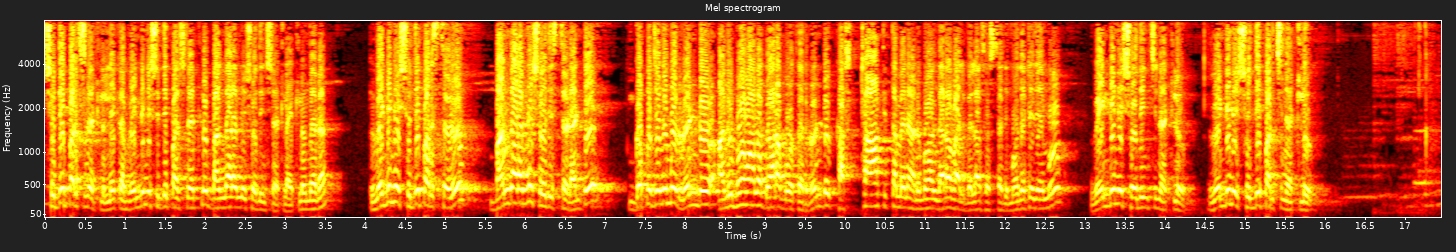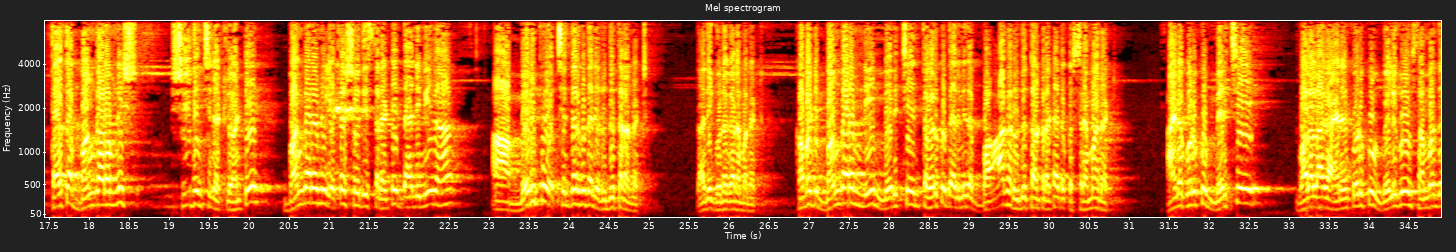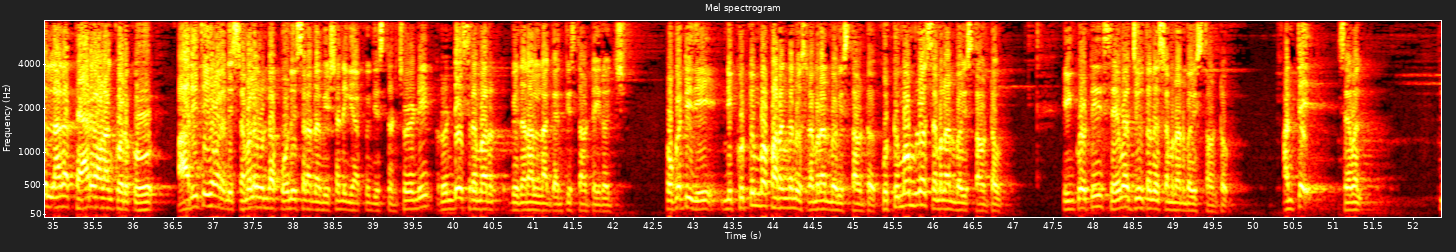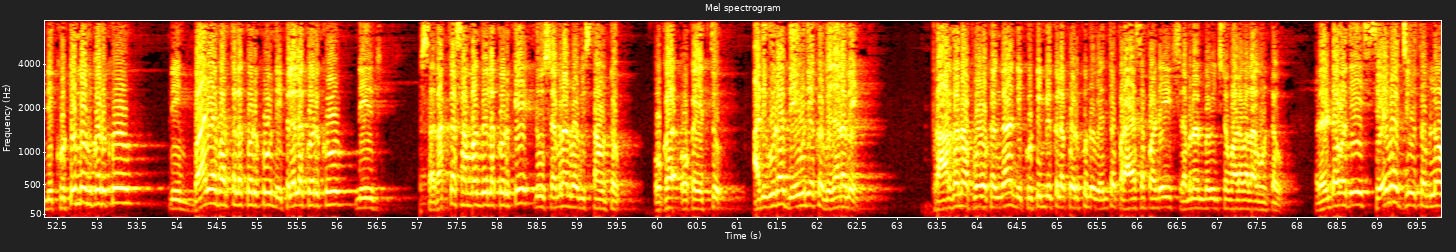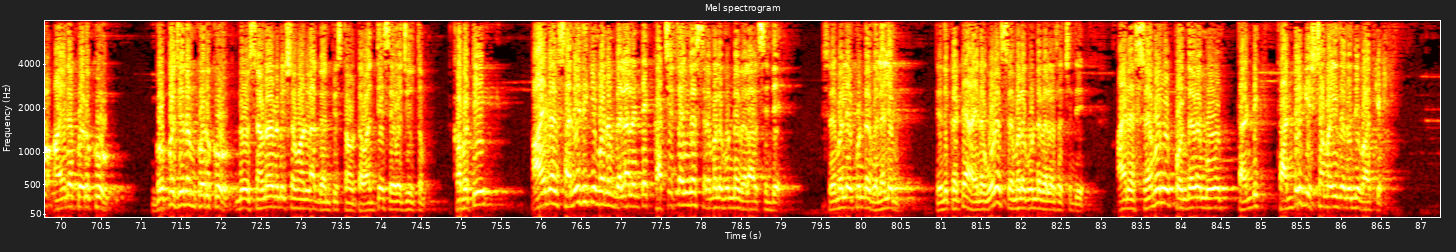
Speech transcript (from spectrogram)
శుద్ధిపరచినట్లు లేక వెండిని శుద్ధిపరచినట్లు బంగారాన్ని శోధించినట్లు. ఎట్లున్నాడా వెండిని శుద్ధిపరుస్తాడు బంగారాన్ని శోధిస్తాడు. అంటే గొప్ప జనము రెండు అనుభవాల ద్వారా పోతారు. రెండు కష్టాతీతమైన అనుభవాల ద్వారా వాళ్ళు వెళ్ళాల్సి వస్తుంది. మొదటిదేమో వెండిని శోధించినట్లు వెండిని శుద్ధిపరిచినట్లు. తర్వాత బంగారంని శోధించినట్లు. అంటే బంగారాన్ని ఎట్లా శోధిస్తారంటే దాని మీద ఆ మెరుపు వచ్చేంత వరకు దాన్ని రుద్దుతారు అన్నట్టు. అది గుణగణం అన్నట్టు. కాబట్టి బంగారం ని మెరిచేంత వరకు దాని మీద బాగా రుద్దుతాంటారంటే అది ఒక శ్రమ అన్నట్టు. ఆయన కొరకు మెరిచే వాళ్ళలాగా ఆయన కొరకు వెలుగు సంబంధుల్లాగా తయారు కావడం కొరకు ఆ రీతిగా వాళ్ళని శ్రమలో ఉండా పోలీసులు అన్న విషయాన్ని జ్ఞాపకం చేస్తున్నాడు. చూడండి రెండే శ్రమ విధానాలు నాకు కనిపిస్తా ఉంటాయి ఈరోజు. ఒకటిది నీ కుటుంబ పరంగా నువ్వు శ్రమను అనుభవిస్తా ఉంటావు. కుటుంబంలో శ్రమను అనుభవిస్తా ఉంటావు. ఇంకోటి సేవా జీవితంలో శ్రమను అనుభవిస్తా ఉంటావు అంతే సేవలు. నీ కుటుంబం కొరకు నీ భార్యాభర్తల కొరకు నీ పిల్లల కొరకు నీ రక్త సంబంధుల కొరకే నువ్వు శ్రమను అనుభవిస్తా ఉంటావు ఒక ఒక ఎత్తు. అది కూడా దేవుని యొక్క విధానమే. ప్రార్థనా పూర్వకంగా నీ కుటుంబీకుల కొరకు నువ్వు ఎంతో ప్రయాసపడి శ్రమను అనుభవించిన వాడవలాగా ఉంటావు. రెండవది సేవ జీవితంలో ఆయన కొరకు గొప్ప జనం కొరకు నువ్వు శ్రమను అనుభవించిన వాళ్ళలాగా కనిపిస్తా ఉంటావు. అంతే సేవ జీవితం. కాబట్టి ఆయన సన్నిధికి మనం వెళ్ళాలంటే ఖచ్చితంగా శ్రమల గుండా వెళ్ళాల్సిందే శ్రమ లేకుండా వెళ్ళలేం. ఎందుకంటే ఆయన కూడా శ్రమల గుండా వెళ్ళాల్సి వచ్చింది. ఆయన శ్రమలు పొందడము తండ్రి తండ్రికి ఇష్టమైందనుంది వాక్యం.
